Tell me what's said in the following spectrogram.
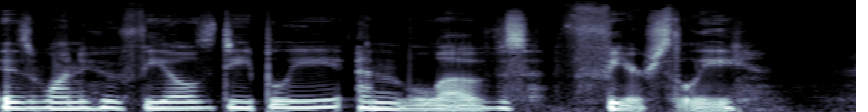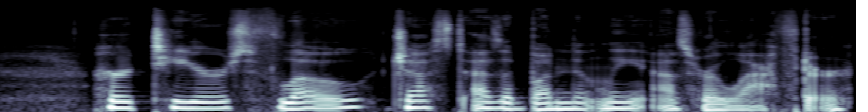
is one who feels deeply and loves fiercely. Her tears flow just as abundantly as her laughter.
